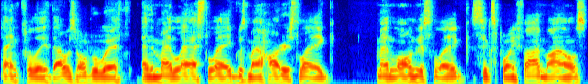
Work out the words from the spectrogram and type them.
Thankfully, that was over with. And then my last leg was my hardest leg, my longest leg, six point five miles,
